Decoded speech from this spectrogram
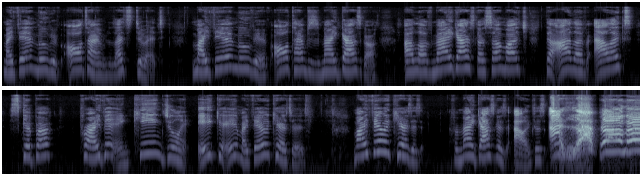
my favorite movie of all time. Let's do it. My favorite movie of all time is Madagascar. I love Madagascar so much that I love Alex, Skipper, Private, and King Julien, aka my favorite characters. My favorite characters from Madagascar is Alex. I love Alex!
